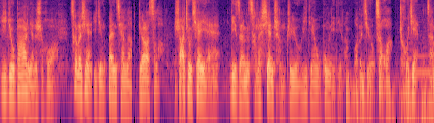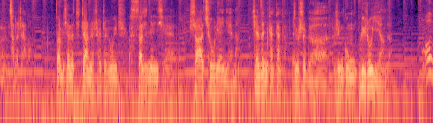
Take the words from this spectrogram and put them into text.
一九八二年的时候啊，策勒县已经搬迁了第二次了，沙丘前沿，离咱们策勒县城只有一点五公里地了，我们就策划筹建咱们策勒站了。咱们现在站的是这个位置，三十年以前沙丘连绵呢，现在你看看看，就是个人工绿洲一样的。Oh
